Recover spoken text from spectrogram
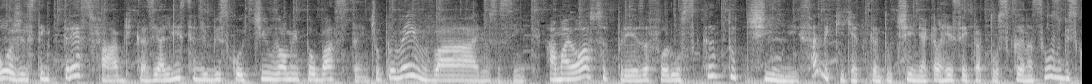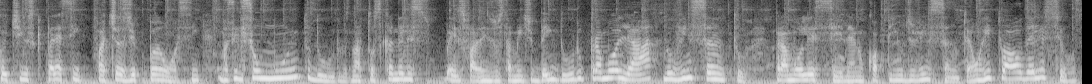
Hoje eles têm três fábricas e a lista de biscoitinhos aumentou bastante. Eu provei vários, assim. A maior surpresa foram os cantutini. Sabe o que é cantutini? Aquela receita toscana. São os biscoitinhos que parecem fatias de pão, assim. Mas eles são muito duros. Na Toscana eles, eles fazem justamente bem duro para molhar no vinho santo, para amolecer, né? No copinho de vinho santo. É um ritual delicioso.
